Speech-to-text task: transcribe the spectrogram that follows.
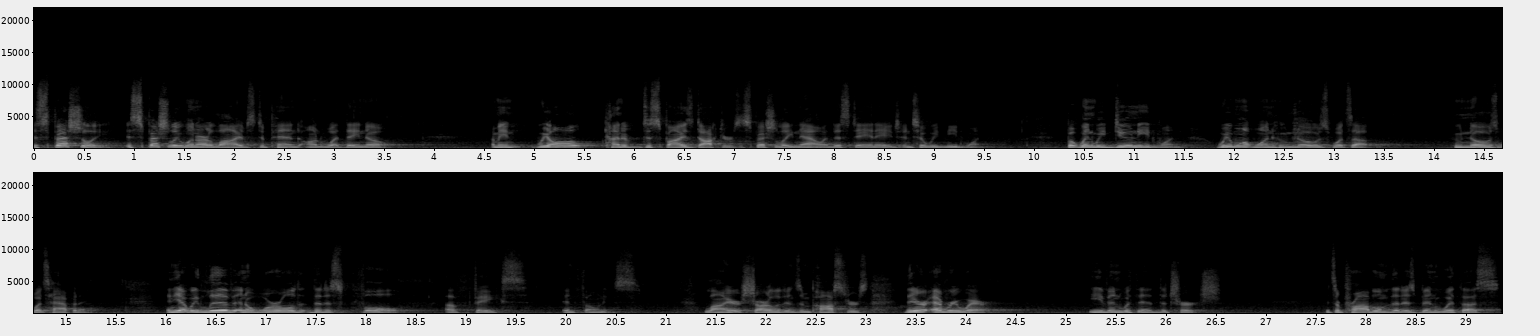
especially, especially when our lives depend on what they know. I mean, we all kind of despise doctors, especially now in this day and age, until we need one. But when we do need one, we want one who knows what's up, who knows what's happening. And yet we live in a world that is full of fakes and phonies. Liars, charlatans, imposters, they are everywhere, even within the church. It's a problem that has been with us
